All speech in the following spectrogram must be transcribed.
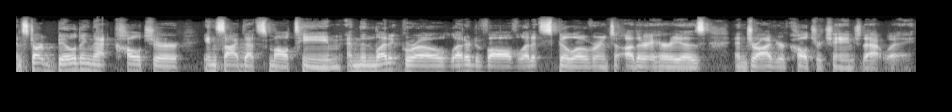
and start building that culture inside that small team, and then let it grow, let it evolve, let it spill over into other areas, and drive your culture change that way.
